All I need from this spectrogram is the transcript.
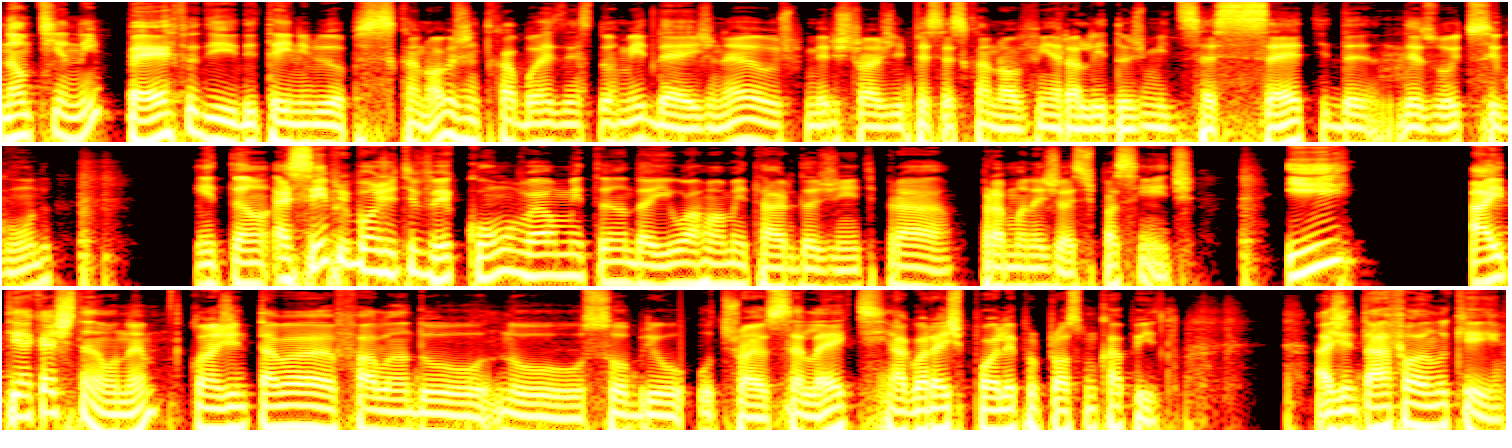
Não tinha nem perto de, de ter inibidor do PCSK9. A gente acabou a residência em 2010, né? Os primeiros trials de PCSK9 vieram ali em 2017, de- 18 segundo. Então, é sempre bom a gente ver como vai aumentando aí o armamentário da gente para manejar esses pacientes. E aí tem a questão, né? Quando a gente tava falando no, sobre o, o Trial Select, agora é spoiler pro próximo capítulo. A gente tava falando o quê?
